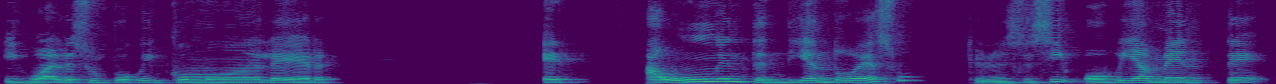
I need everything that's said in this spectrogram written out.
igual es un poco incómodo de leer, eh, aún entendiendo eso, que uno dice, sí, obviamente,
